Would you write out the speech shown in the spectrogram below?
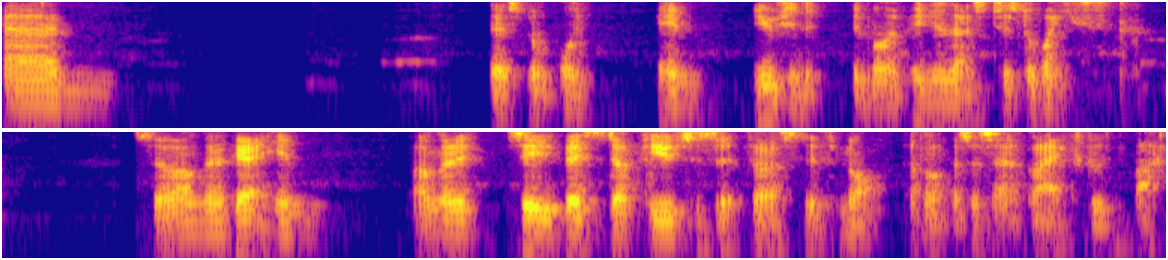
And there's no point in using it, in my opinion. That's just a waste. So I'm going to get him. I'm going to see if this stuff uses it first. If not, as I said, I've got extra in the back.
